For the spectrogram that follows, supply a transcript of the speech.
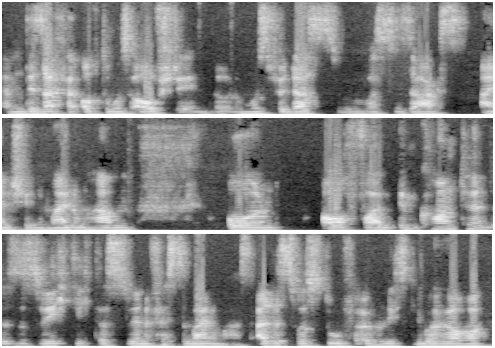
ähm, der sagt halt auch, du musst aufstehen. Du musst für das, was du sagst, einstehende Meinung haben. Und auch vor allem im Content ist es wichtig, dass du eine feste Meinung hast. Alles, was du veröffentlichst, lieber Hörer,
